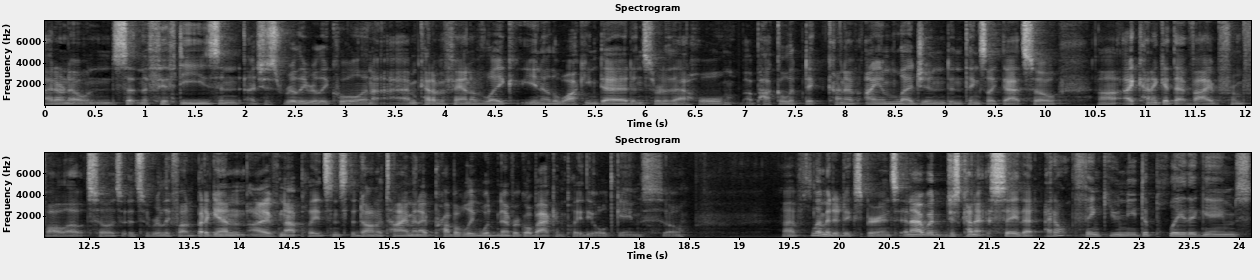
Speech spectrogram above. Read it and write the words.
I don't know, set in the 50s, and just really, really cool. And I'm kind of a fan of like, you know, The Walking Dead and sort of that whole apocalyptic kind of I Am Legend and things like that. So uh, I kind of get that vibe from Fallout, so it's it's really fun. But again, I've not played since the dawn of time, and I probably would never go back and play the old games. So I have limited experience, and I would just kind of say that I don't think you need to play the games.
